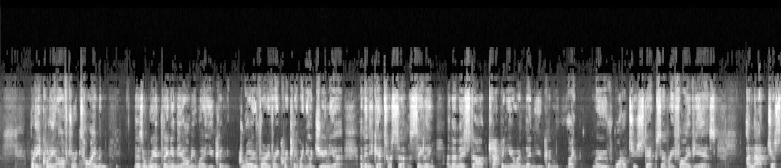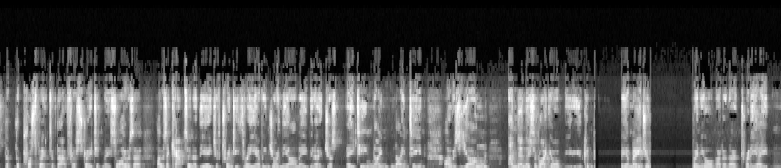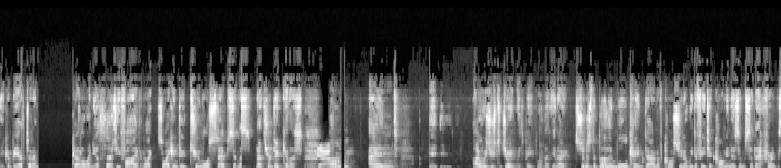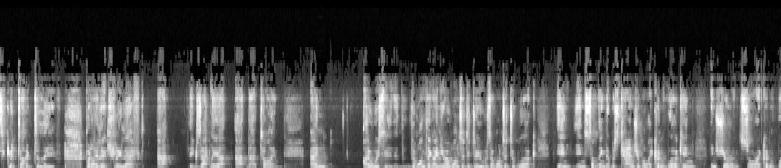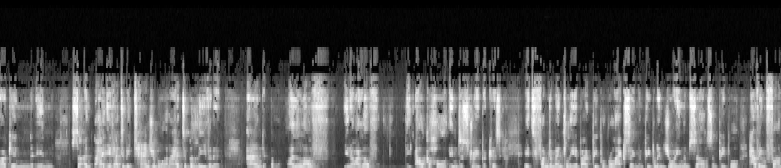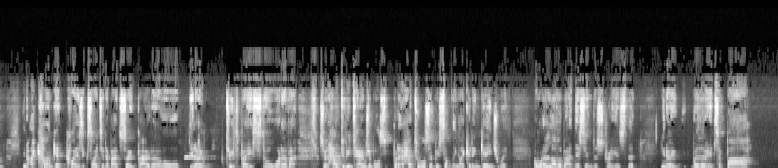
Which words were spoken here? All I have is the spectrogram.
But equally, after a time, and there's a weird thing in the army where you can grow very, very quickly when you're junior, and then you get to a certain ceiling, and then they start capping you, and then you can like move one or two steps every five years and that just the, the prospect of that frustrated me. So I was a I was a captain at the age of 23, having joined the army. You know, just 18, 19. I was young, and then they said, right, you're you, you can be a major when you're I don't know 28, and you can be a lieutenant colonel when you're 35. And like, so I can do two more steps, and that's that's ridiculous. Yeah. Um, and. It, I always used to joke with people that, you know, as soon as the Berlin Wall came down, of course, you know, we defeated communism, so therefore it was a good time to leave. But I literally left at exactly at, at that time. And I always, the one thing I knew I wanted to do was I wanted to work in, in something that was tangible. I couldn't work in insurance or I couldn't work in, in so, I, it had to be tangible and I had to believe in it. And I love, you know, I love the alcohol industry because it's fundamentally about people relaxing and people enjoying themselves and people having fun. You know, I can't get quite as excited about soap powder or, you know, toothpaste or whatever. So it had to be tangible, but it had to also be something I could engage with. And what I love about this industry is that, you know, whether it's a bar,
